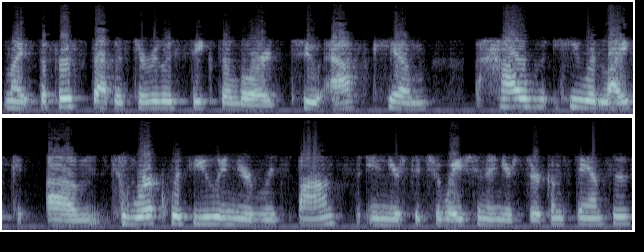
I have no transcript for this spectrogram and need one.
my the first step is to really seek the Lord, to ask Him how He would like um, to work with you in your response, in your situation, in your circumstances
